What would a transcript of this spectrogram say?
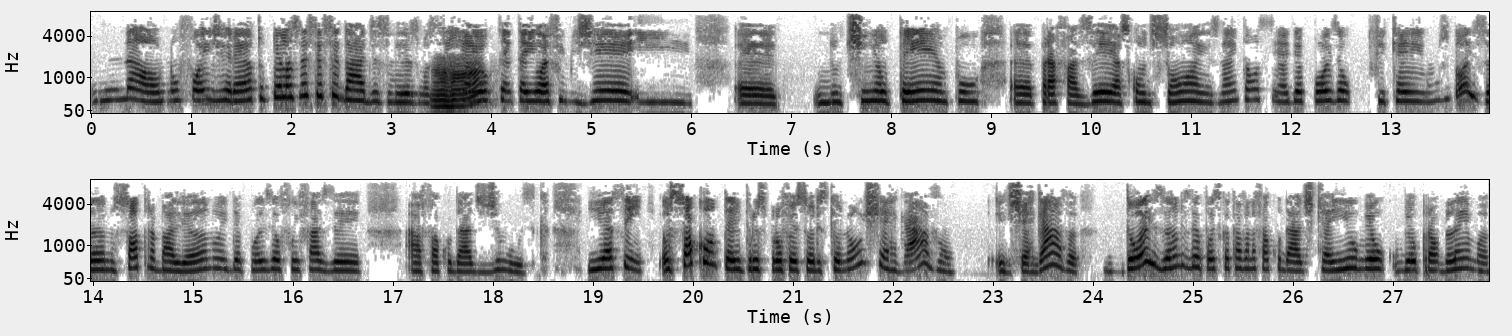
Não, não foi direto pelas necessidades mesmo. Assim. Uhum. Eu tentei o FMG e é, não tinha o tempo é, para fazer, as condições, né? Então, assim, aí depois eu fiquei uns dois anos só trabalhando e depois eu fui fazer a faculdade de música. E assim, eu só contei para os professores que eu não enxergavam, enxergava dois anos depois que eu estava na faculdade, que aí o meu, o meu problema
